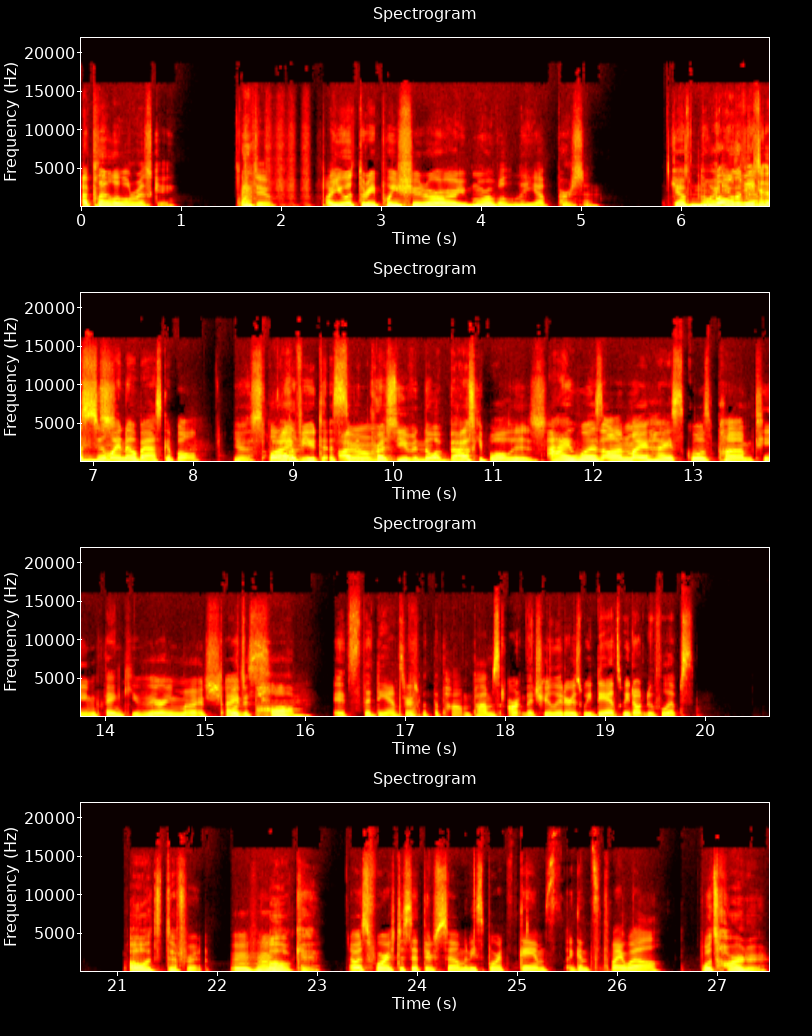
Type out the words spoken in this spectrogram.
I play a little risky. I do. are you a three point shooter or are you more of a layup person? You have no idea. bold what of you to assume. I know basketball. Yes. Bold I, of you to assume. I'm impressed you even know what basketball is. I was on my high school's pom team. Thank you very much. I What's just, palm? It's the dancers with the pom poms, aren't the cheerleaders. We dance, we don't do flips. Oh, it's different. Mm-hmm. Oh, okay. I was forced to sit through so many sports games against my will. What's harder,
